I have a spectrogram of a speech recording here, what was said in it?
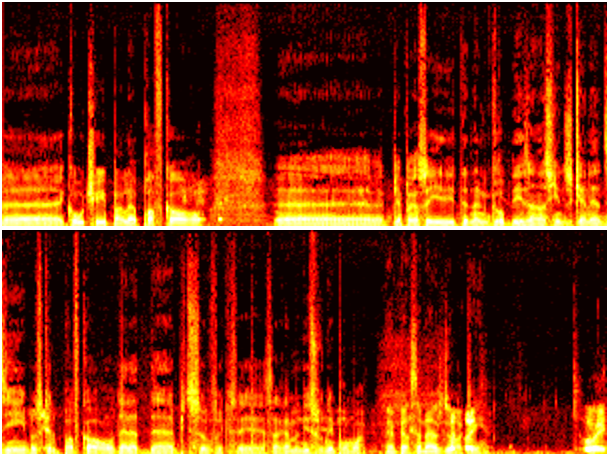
euh, coaché par le prof Caron. Euh, puis après ça, il était dans le groupe des anciens du Canadien parce que le prof Caron était là-dedans, puis tout ça. Fait que ça ramène des souvenirs pour moi. Un personnage de hockey. Oui.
